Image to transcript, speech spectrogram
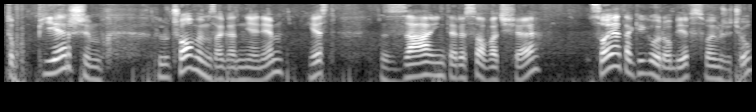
to pierwszym kluczowym zagadnieniem jest zainteresować się, co ja takiego robię w swoim życiu,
